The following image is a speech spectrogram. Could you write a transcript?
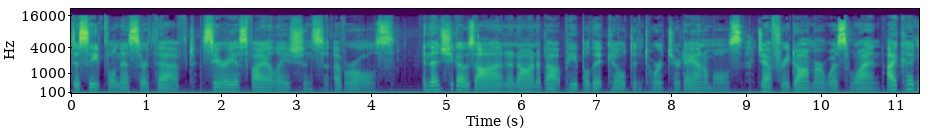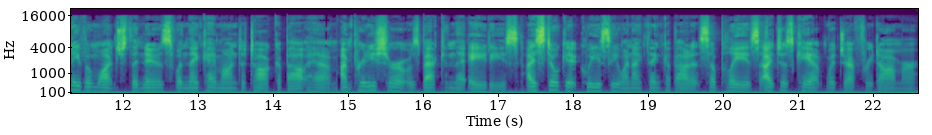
deceitfulness or theft, serious violations of rules. And then she goes on and on about people that killed and tortured animals. Jeffrey Dahmer was one. I couldn't even watch the news when they came on to talk about him. I'm pretty sure it was back in the 80s. I still get queasy when I think about it, so please, I just can't with Jeffrey Dahmer.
